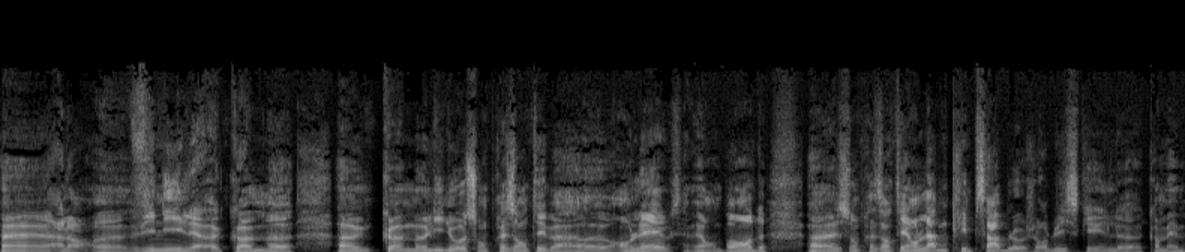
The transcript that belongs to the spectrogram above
alors vinyle comme euh, comme Lino sont présentés bah, euh, en lait, vous savez, en bande, euh, sont présentés en lame clipsable aujourd'hui, ce qui est quand même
